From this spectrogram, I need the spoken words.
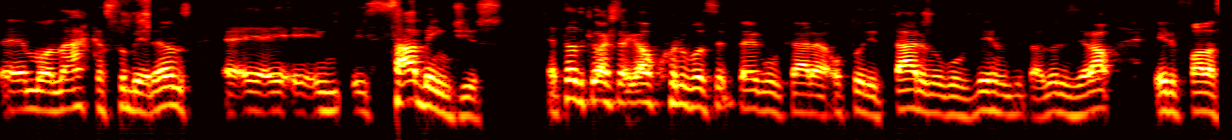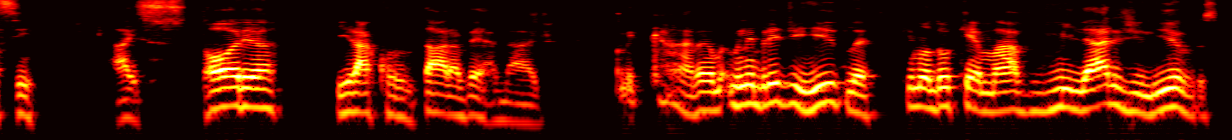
é, monarcas soberanos é, é, é, sabem disso. É tanto que eu acho legal quando você pega um cara autoritário no governo, ditador em geral, ele fala assim: a história irá contar a verdade. Falei, caramba, me lembrei de Hitler, que mandou queimar milhares de livros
